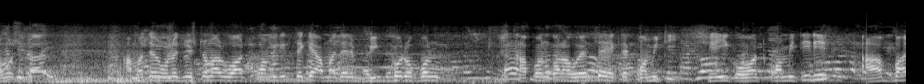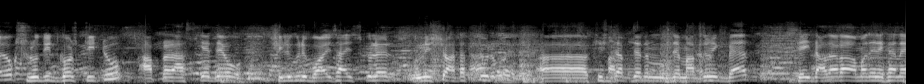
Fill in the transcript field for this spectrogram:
নমস্কার। আমাদের উনত্রিশ নম্বর ওয়ার্ড কমিটির থেকে আমাদের বৃক্ষরোপণ স্থাপন করা হয়েছে একটা কমিটি। সেই ওয়ার্ড কমিটিরই আহ্বায়ক সুরজিৎ ঘোষ টিটু। আপনার আজকে যে শিলিগুড়ি বয়েজ হাই স্কুলের উনিশশো আটাত্তর খ্রিস্টাব্দের যে মাধ্যমিক ব্যাচ, সেই দাদারা আমাদের এখানে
